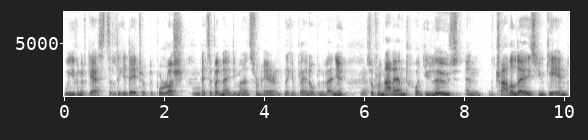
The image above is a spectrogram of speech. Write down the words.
We even have guests that'll take a day trip to Portrush. Mm. It's about ninety minutes from here, and they can play an open venue. Yeah. So from that end, what you lose in the travel days, you gain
